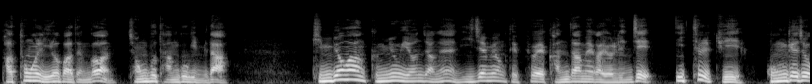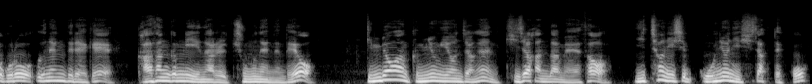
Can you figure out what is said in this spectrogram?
바통을 이어받은 건 정부 당국입니다. 김병환 금융위원장은 이재명 대표의 간담회가 열린 지 이틀 뒤 공개적으로 은행들에게 가상금리 인하를 주문했는데요. 김병환 금융위원장은 기자간담회에서 2025년이 시작됐고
